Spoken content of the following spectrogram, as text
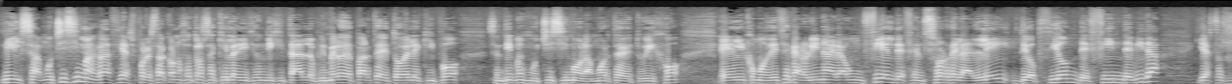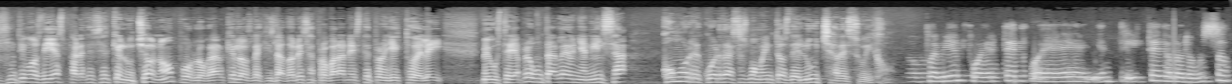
Nilsa, muchísimas gracias por estar con nosotros aquí en la edición digital. Lo primero de parte de todo el equipo, sentimos muchísimo la muerte de tu hijo. Él, como dice Carolina, era un fiel defensor de la ley de opción de fin de vida y hasta sus últimos días parece ser que luchó, ¿no?, por lograr que los legisladores aprobaran este proyecto de ley. Me gustaría preguntarle, doña Nilsa, ¿cómo recuerda esos momentos de lucha de su hijo? Fue bien fuerte, fue bien triste, doloroso.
